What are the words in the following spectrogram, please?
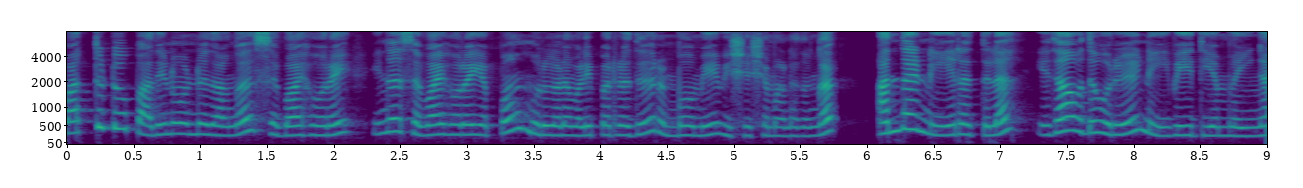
பத்து டு பதினொன்று தாங்க செவ்வாய் ஹோரை. இந்த செவ்வாய் ஹோரை எப்போ முருகனை வழிபடுறது ரொம்பவுமே விசேஷமானதுங்க. அந்த நேரத்தில் ஏதாவது ஒரு நெய்வேத்தியம் வைங்க.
